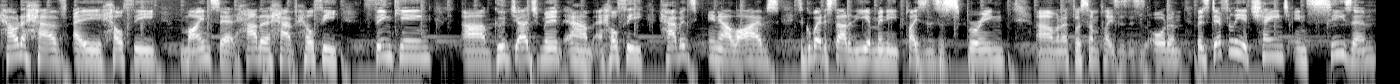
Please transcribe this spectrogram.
how to have a healthy mindset, how to have healthy thinking, um, good judgment, um, healthy habits in our lives. It's a good way to start of the year. Many places this is spring. Um, for some places this is autumn, but it's definitely a change in season.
